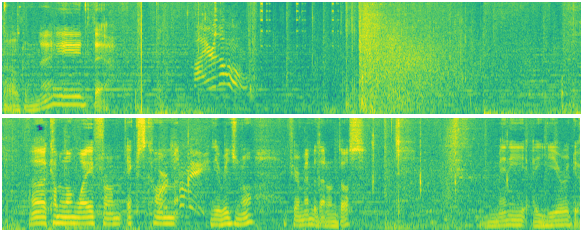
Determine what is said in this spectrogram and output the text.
Throw a grenade there. Fire in the hole. Uh, come a long way from XCOM, the original, if you remember that on DOS. Many a year ago.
